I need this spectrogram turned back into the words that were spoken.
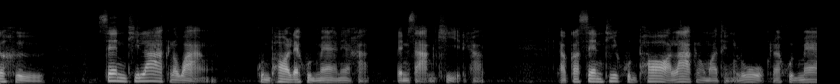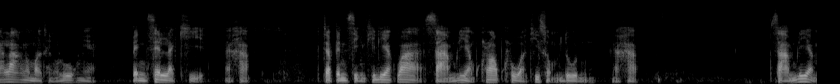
ก็คือ เส้นที่ลากระหว่าง คุณพ่อและคุณแม่เนี่ยครับ เป็นสามขีดครับ แล้วก็เส้นที่คุณพ่อลากลงมาถึงลูก และคุณแม่ลากลงมาถึงลูกเนี่ยเป็นเส้นละขีดนะครับ จะเป็นสิ่งที่เรียกว่าสามเหลี่ยมครอบครัวที่สมดุลนะครับ สามเหลี่ยม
